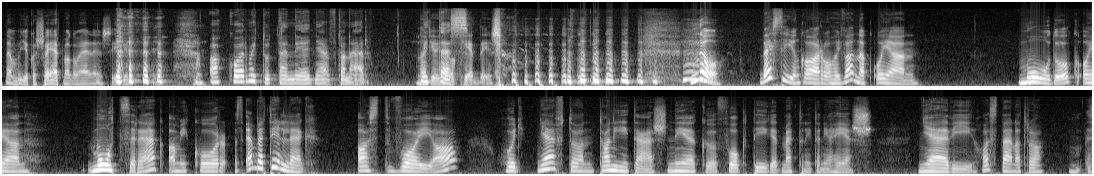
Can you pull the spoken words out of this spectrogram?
nem vagyok a saját magam ellensége. Akkor mit tud tenni egy nyelvtanár? Nagyon jó a tesz? kérdés. no, beszéljünk arról, hogy vannak olyan módok, olyan módszerek, amikor az ember tényleg azt vallja, hogy nyelvtan tanítás nélkül fog téged megtanítani a helyes nyelvi használatra, ez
